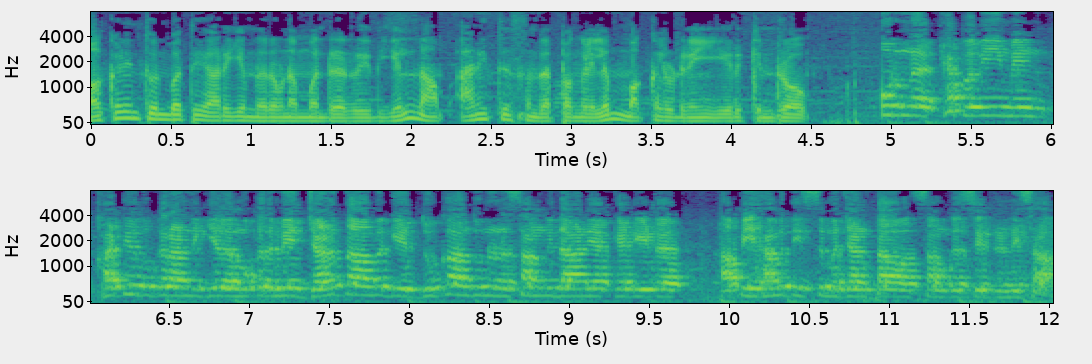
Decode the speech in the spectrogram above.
மக்களின் துன்பத்தை அறியும் நிறுவனம் என்ற ரீதியில் நாம் அனைத்து சந்தர்ப்பங்களிலும் மக்களுடனே இருக்கின்றோம். පූර්ණ කැපවීමෙන් කටයුතු කරන්න කියලා මොකද මේ ජනතාවගේ දුක අඳුනන සංවිධානයක් හැටියට අපි හැමතිස්සෙම ජනතාවත් සමග සිටින නිසා.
